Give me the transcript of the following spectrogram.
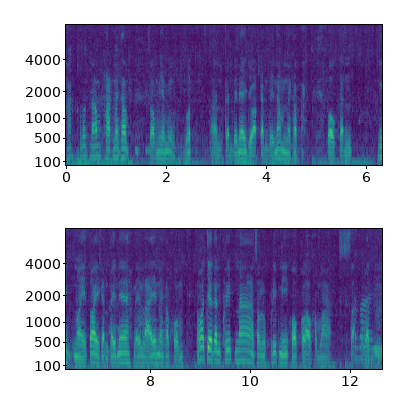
พักรดน้ำผักนะครับสองเมียมึงรดอ่านกันไปแน่หยอกกันไปน้ำนะครับบอกกันนิดหน่อยต้อยกันไปแน่หลาย ๆ นะครับ ผมเอามาเจอกันคลิปหน้าสำหรับคลิปนี้ขอกล่าวคำว่า สวัสดี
